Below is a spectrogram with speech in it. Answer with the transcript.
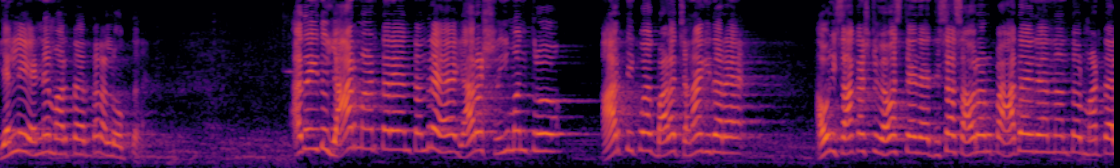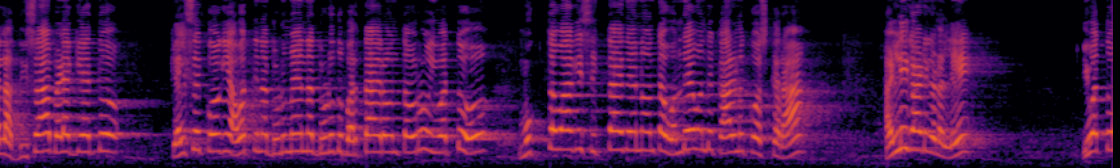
ಎಲ್ಲಿ ಎಣ್ಣೆ ಮಾರ್ತಾ ಇರ್ತಾರೆ ಅಲ್ಲಿ ಹೋಗ್ತಾರೆ. ಆದರೆ ಇದು ಯಾರು ಮಾಡ್ತಾರೆ ಅಂತಂದರೆ ಯಾರೋ ಶ್ರೀಮಂತರು ಆರ್ಥಿಕವಾಗಿ ಭಾಳ ಚೆನ್ನಾಗಿದ್ದಾರೆ. ಅವ್ರಿಗೆ ಸಾಕಷ್ಟು ವ್ಯವಸ್ಥೆ ಇದೆ. ದಿವಸ ಸಾವಿರ ರೂಪಾಯಿ ಆದಾಯ ಇದೆ ಅನ್ನೋಂಥವ್ರು ಮಾಡ್ತಾ ಇಲ್ಲ. ದಿವಸ ಬೆಳಗ್ಗೆ ಎದ್ದು ಕೆಲಸಕ್ಕೆ ಹೋಗಿ ಅವತ್ತಿನ ದುಡಿಮೆಯನ್ನು ದುಡಿದು ಬರ್ತಾ ಇರೋವಂಥವ್ರು ಇವತ್ತು ಮುಕ್ತವಾಗಿ ಸಿಗ್ತಾ ಇದೆ ಅನ್ನೋವಂಥ ಒಂದೇ ಒಂದು ಕಾರಣಕ್ಕೋಸ್ಕರ ಹಳ್ಳಿಗಾಡುಗಳಲ್ಲಿ ಇವತ್ತು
